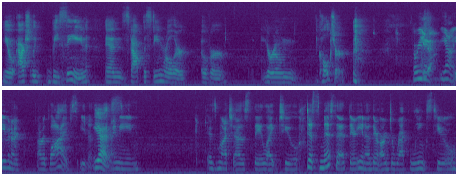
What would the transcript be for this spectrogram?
you know actually be seen and stop the steamroller over your own culture or even Yeah. yeah, even our our lives even. Yes. I mean as much as they like to dismiss it, there you know, there are direct links to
